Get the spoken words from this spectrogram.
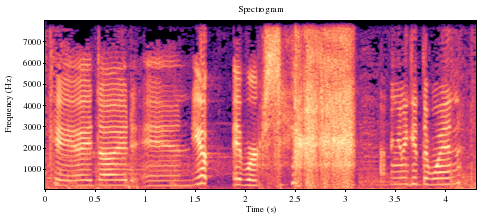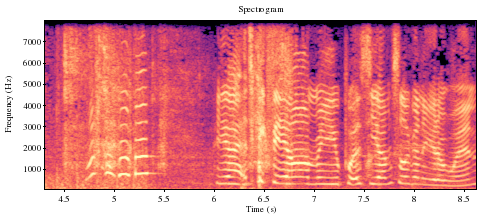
Okay, I died and yep, it works. I'm gonna get the win. yeah, take the L on me, you pussy. I'm still gonna get a win.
